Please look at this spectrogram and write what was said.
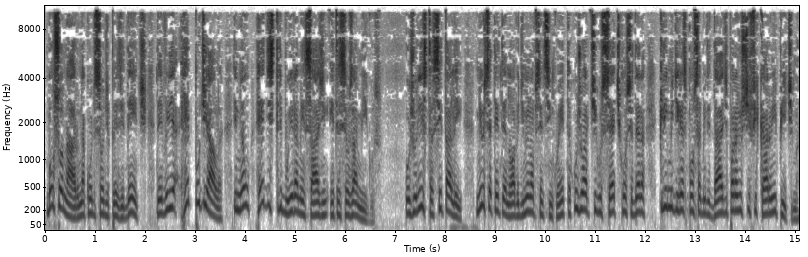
Bolsonaro, na condição de presidente, deveria repudiá-la e não redistribuir a mensagem entre seus amigos. O jurista cita a Lei 1079 de 1950, cujo artigo 7 considera crime de responsabilidade para justificar o impeachment,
